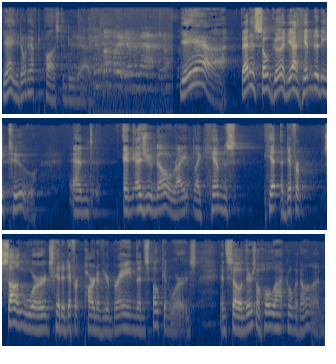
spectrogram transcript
Yeah, you don't have to pause to do that. Math, you know. So. Yeah. That is so good. Yeah, hymnody too. And and as you know, right, like hymns hit a different sung words hit a different part of your brain than spoken words. And so there's a whole lot going on.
